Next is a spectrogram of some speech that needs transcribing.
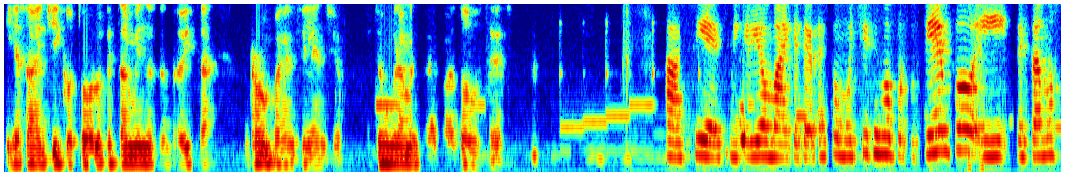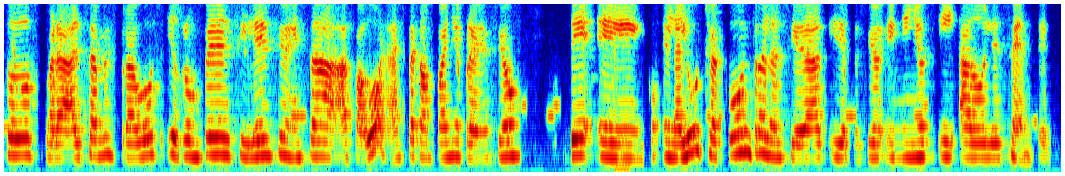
y ya saben chicos, todos los que están viendo esta entrevista, rompan el silencio. Esto es un gran mensaje para todos ustedes. Así es, mi querido Mike, te agradezco muchísimo por tu tiempo y estamos todos para alzar nuestra voz y romper el silencio en esa, a favor a esta campaña de prevención de, eh, en la lucha contra la ansiedad y depresión en niños y adolescentes.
